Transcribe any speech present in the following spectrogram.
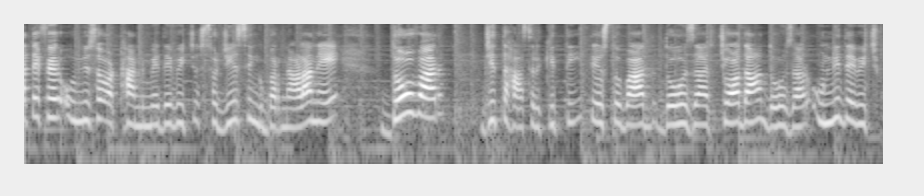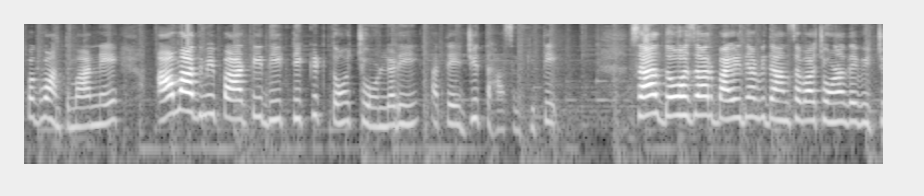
ਅਤੇ ਫਿਰ 1998 ਦੇ ਵਿੱਚ ਸੁਰਜੀਤ ਸਿੰਘ ਬਰਨਾਲਾ ਨੇ ਦੋ ਵਾਰ ਜਿੱਤ ਹਾਸਲ ਕੀਤੀ ਤੇ ਉਸ ਤੋਂ ਬਾਅਦ 2014 2019 ਦੇ ਵਿੱਚ ਭਗਵੰਤ ਮਾਨ ਨੇ ਆਮ ਆਦਮੀ ਪਾਰਟੀ ਦੀ ਟਿਕਟ ਤੋਂ ਚੋਣ ਲੜੀ ਅਤੇ ਜਿੱਤ ਹਾਸਲ ਕੀਤੀ। ਸਾਲ 2022 ਦੀਆਂ ਵਿਧਾਨ ਸਭਾ ਚੋਣਾਂ ਦੇ ਵਿੱਚ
